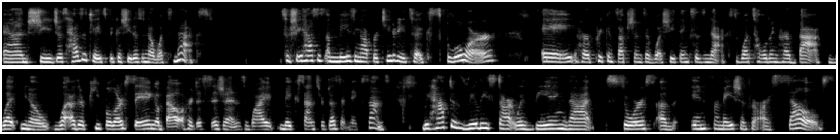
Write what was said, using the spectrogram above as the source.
and she just hesitates because she doesn't know what's next. So she has this amazing opportunity to explore a her preconceptions of what she thinks is next what's holding her back what you know what other people are saying about her decisions why it makes sense or doesn't make sense. We have to really start with being that source of information for ourselves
